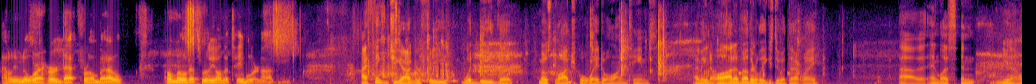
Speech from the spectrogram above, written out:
I don't even know where I heard that from, but I don't I don't know if that's really on the table or not. I think geography would be the most logical way to align teams. I mean, a lot of other leagues do it that way. Uh, unless, and you know,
